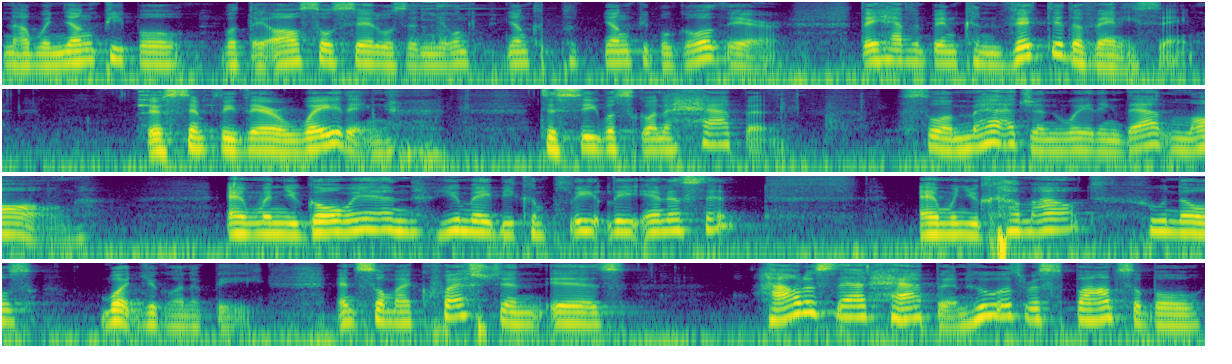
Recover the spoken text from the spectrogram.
Now, when young people, what they also said was that young, young, young people go there, they haven't been convicted of anything. They're simply there waiting to see what's going to happen. So imagine waiting that long. And when you go in, you may be completely innocent. And when you come out, who knows what you're going to be. And so my question is how does that happen? Who is responsible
